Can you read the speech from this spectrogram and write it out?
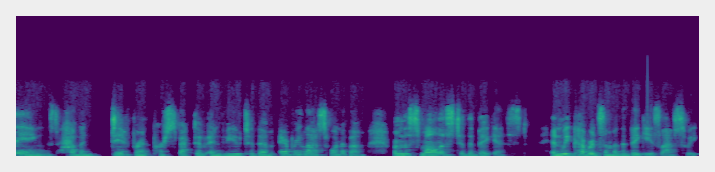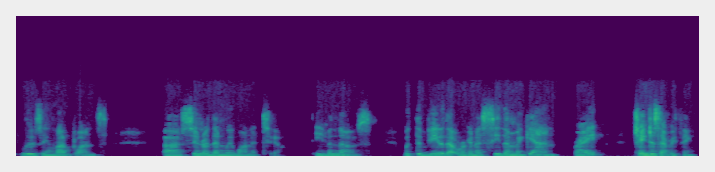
things have a different perspective and view to them, every last one of them, from the smallest to the biggest. And we covered some of the biggies last week losing loved ones, uh, sooner than we wanted to, even those, with the view that we're going to see them again, right? Changes everything,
